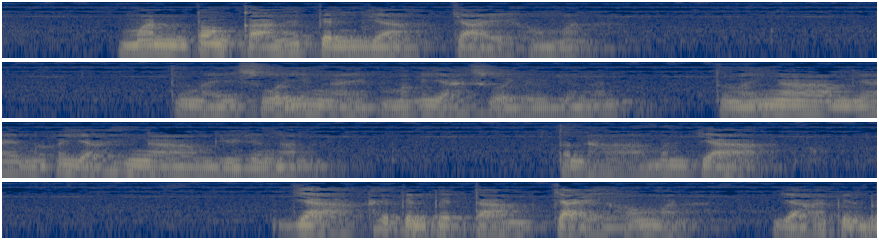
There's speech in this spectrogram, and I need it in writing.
ำมันต้องการให้เป็นอย่างใจของมัน ตรงไหนสวยยังไง มันก็อยากสวยอยู่อย่างนั้น ตรงไหนงามยังไง มันก็อยากให้งามอยู่อย่างนั้น ตัณหามันอยาก อยากให้เป็นไปตามใจของมัน อยากให้เป็นไป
